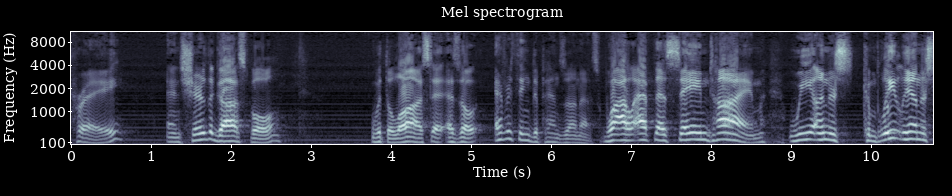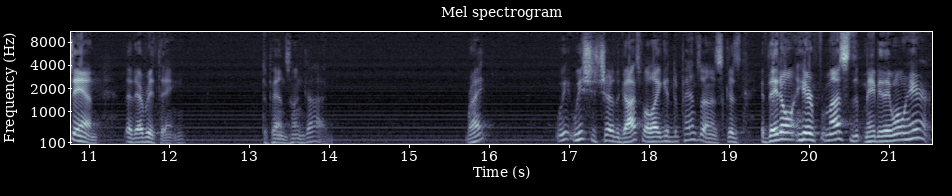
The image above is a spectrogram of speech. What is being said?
pray and share the gospel with the lost as though everything depends on us, while at the same time we under, completely understand that everything depends on God. Right? We, we should share the gospel like it depends on us because if they don't hear from us, maybe they won't hear.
